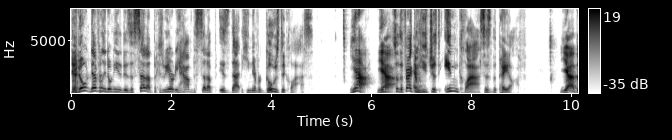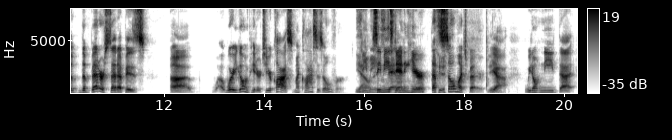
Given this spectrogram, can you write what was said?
you don't definitely don't need it as a setup because we already have the setup is that he never goes to class. yeah, yeah. So the fact that he's just in class is the payoff. Yeah, the the better setup is uh where are you going, Peter? To your class. My class is over. Yeah. See me See me standing, standing here? here? That's so much better. Yeah. We don't need that.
